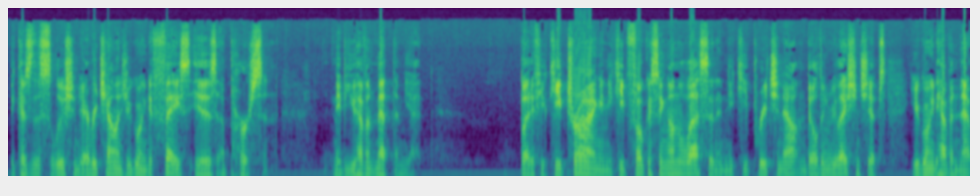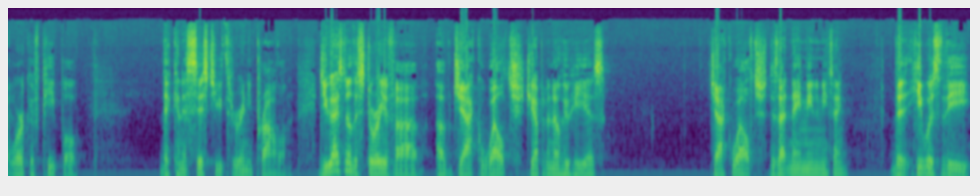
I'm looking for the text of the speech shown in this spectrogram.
because the solution to every challenge you're going to face is a person. Maybe you haven't met them yet. But if you keep trying and you keep focusing on the lesson and you keep reaching out and building relationships, you're going to have a network of people that can assist you through any problem. Do you guys know the story of uh, of Jack Welch? Do you happen to know who he is? Jack Welch. Does that name mean anything? The, he was the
